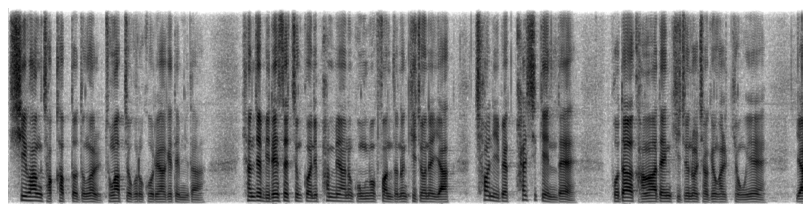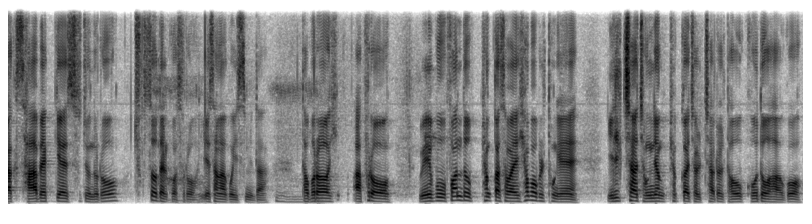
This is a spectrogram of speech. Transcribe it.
시황 적합도 등을 종합적으로 고려하게 됩니다. 현재 미래에셋증권이 판매하는 공모 펀드는 기존에 약 1,280개인데 보다 강화된 기준을 적용할 경우에 약 400개 수준으로 축소될 것으로 예상하고 있습니다. 더불어 히- 앞으로 외부 펀드 평가사와의 협업을 통해 1차 정량 평가 절차를 더욱 고도화하고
